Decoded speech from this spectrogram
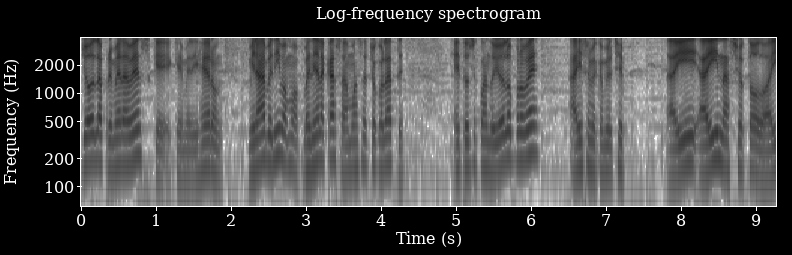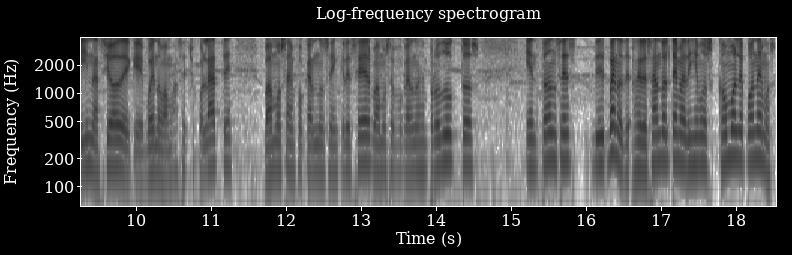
yo la primera vez que, que me dijeron, mira, vení, vamos, vení a la casa, vamos a hacer chocolate. Entonces, cuando yo lo probé, ahí se me cambió el chip. Ahí, ahí nació todo. Ahí nació de que, bueno, vamos a hacer chocolate, vamos a enfocarnos en crecer, vamos a enfocarnos en productos. Entonces, bueno, regresando al tema, dijimos, ¿cómo le ponemos?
